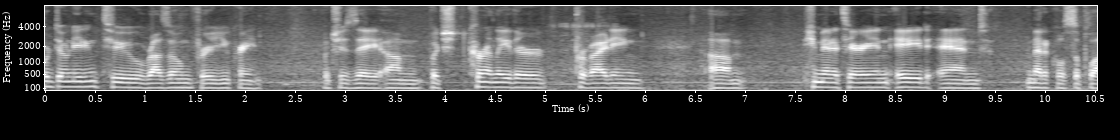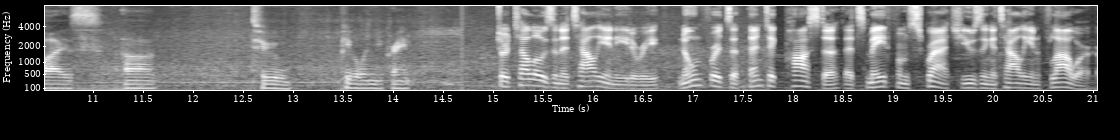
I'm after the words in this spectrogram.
We're donating to Razom for Ukraine, which is a um, which currently they're providing um, humanitarian aid and medical supplies uh, to people in Ukraine. Tortello is an Italian eatery known for its authentic pasta that's made from scratch using Italian flour.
